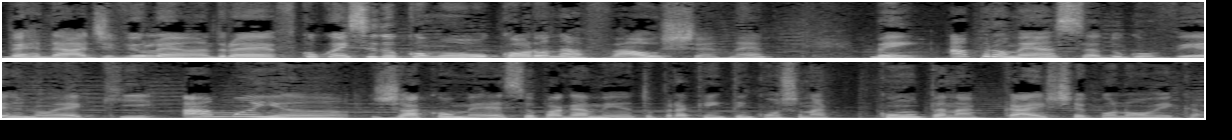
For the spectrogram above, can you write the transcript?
Verdade, viu, Leandro? É, ficou conhecido como Corona Voucher, né? Bem, a promessa do governo é que amanhã já comece o pagamento para quem tem conta na, conta na Caixa Econômica.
